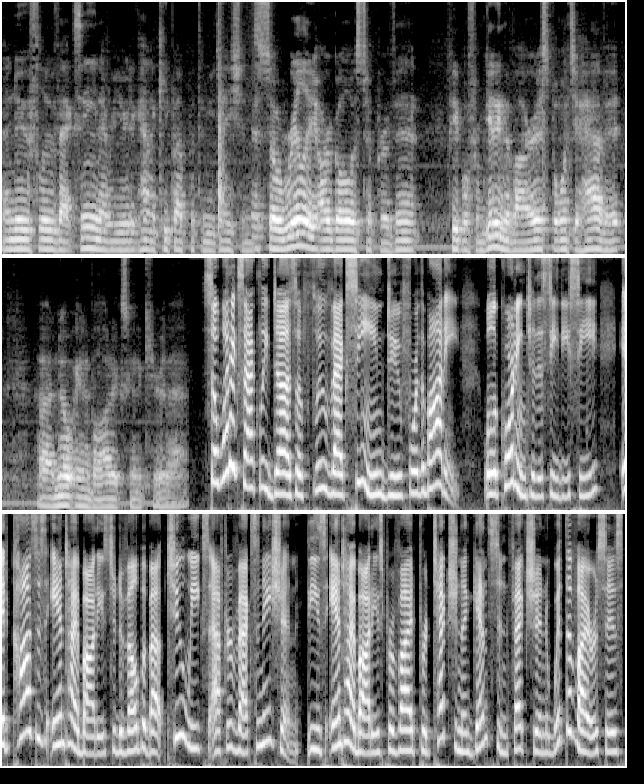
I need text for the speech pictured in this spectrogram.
a new flu vaccine every year to kind of keep up with the mutations. So, really, our goal is to prevent people from getting the virus, but once you have it, uh, no antibiotic's going to cure that. So, what exactly does a flu vaccine do for the body? Well, according to the CDC, it causes antibodies to develop about two weeks after vaccination. These antibodies provide protection against infection with the viruses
